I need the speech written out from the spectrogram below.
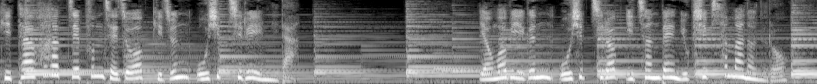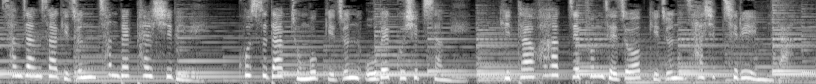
기타 화학제품 제조업 기준 57위입니다. 영업이익은 57억 2,163만원으로 상장사 기준 1,182위, 코스닥 종목 기준 593위, 기타 화학제품 제조업 기준 47위입니다.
